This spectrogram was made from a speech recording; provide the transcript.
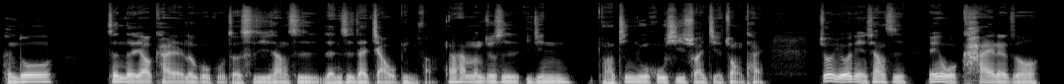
很多真的要开的肋骨骨折，实际上是人是在加护病房，那他们就是已经啊进入呼吸衰竭状态，就有点像是，哎，我开了之后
